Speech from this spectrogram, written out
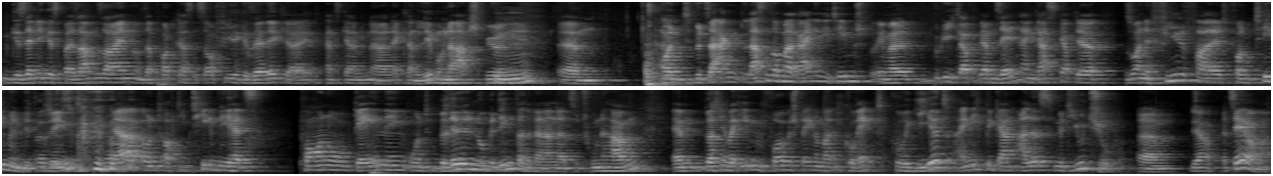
ein geselliges Beisammensein. Unser Podcast ist auch viel gesellig. Ja, du kannst gerne mit einer leckeren Limonade spülen. Mhm. Ähm, und ich würde sagen, lass uns doch mal rein in die Themen springen, weil wirklich, ich glaube, wir haben selten einen Gast gehabt, der so eine Vielfalt von Themen mitbringt. Ja, und auch die Themen, die jetzt Porno, Gaming und Brillen nur bedingt miteinander zu tun haben. Ähm, du hast mich aber eben im Vorgespräch nochmal korrekt korrigiert. Eigentlich begann alles mit YouTube. Ähm, Ja, erzähl doch mal.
